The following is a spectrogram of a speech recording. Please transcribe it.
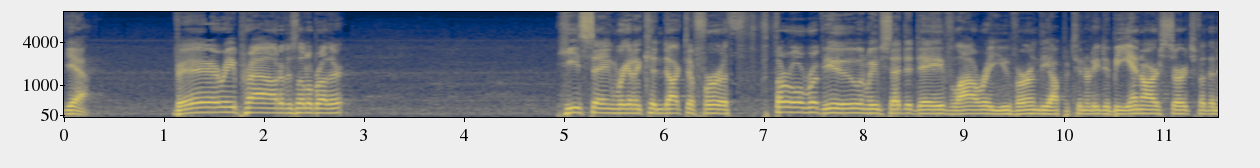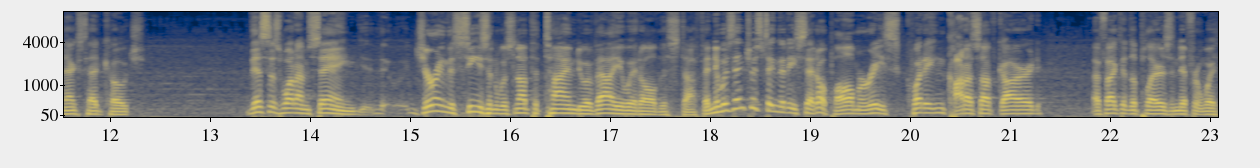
Yeah. Very proud of his little brother. He's saying we're going to conduct a for a th- thorough review, and we've said to Dave Lowry, you've earned the opportunity to be in our search for the next head coach. This is what I'm saying. During the season was not the time to evaluate all this stuff. And it was interesting that he said, oh, Paul Maurice quitting caught us off guard, affected the players in different ways.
